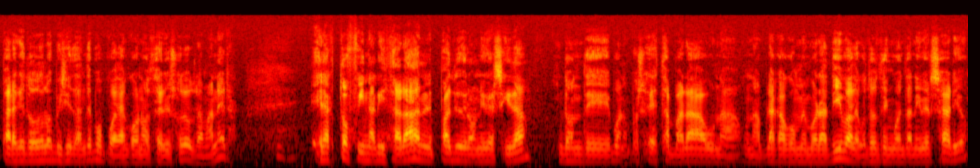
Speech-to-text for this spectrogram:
para que todos los visitantes pues, puedan conocer eso de otra manera. El acto finalizará en el patio de la universidad, donde bueno, pues se destapará una, una placa conmemorativa de 450 aniversario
